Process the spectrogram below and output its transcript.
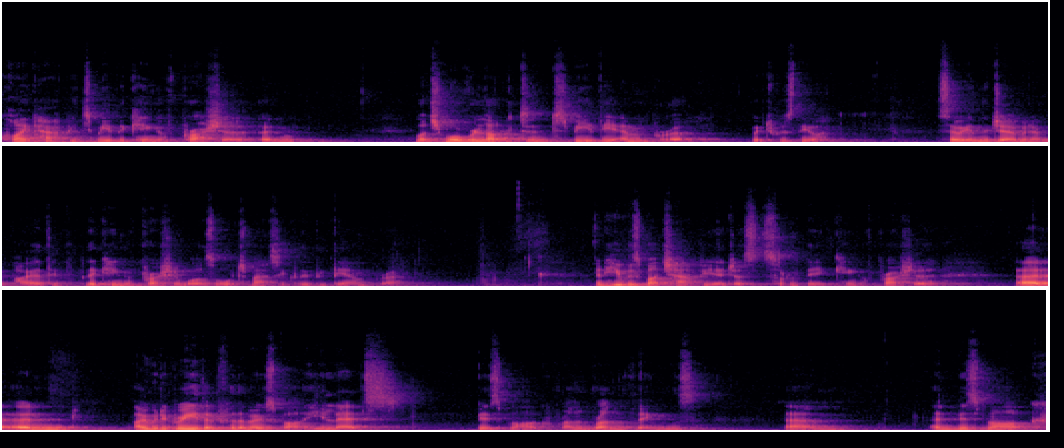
quite happy to be the king of Prussia and much more reluctant to be the emperor, which was the so in the German Empire, the, the king of Prussia was automatically the emperor, and he was much happier just sort of being king of Prussia, uh, and I would agree that for the most part he lets Bismarck run, run things. Um, and Bismarck,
